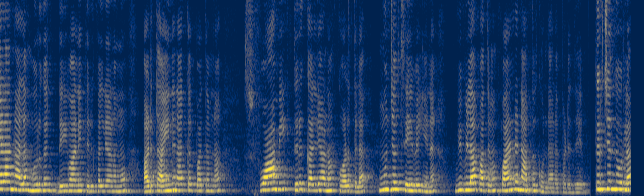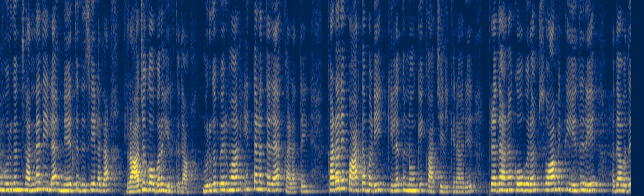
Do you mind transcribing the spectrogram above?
ஏழாம் நாளில் முருகன் தெய்வானை திருக்கல்யாணமும் அடுத்த ஐந்து நாட்கள் பார்த்தோம்னா சுவாமி திருக்கல்யாணம் கோலத்தில் மூஞ்சல் சேவை என இவ்விழா பார்த்தோம்னா பன்னெண்டு நாட்கள் கொண்டாடப்படுது. திருச்செந்தூர்ல முருகன் சன்னதியில மேற்கு திசையில தான் ராஜகோபுரம் இருக்குதா? முருகப்பெருமான் இத்தலத்துல களத்தை கடலை பார்த்தபடி கிழக்கு நோக்கி காட்சியளிக்கிறாரு. பிரதான கோபுரம் சுவாமிக்கு எதிரே அதாவது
